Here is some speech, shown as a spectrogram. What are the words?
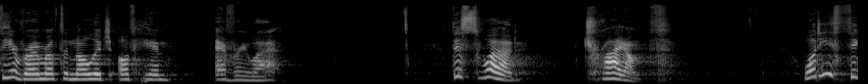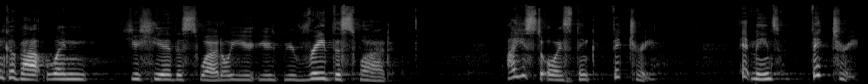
the aroma of the knowledge of him everywhere. This word, triumph, what do you think about when you hear this word or you, you, you read this word? I used to always think victory. It means victory.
